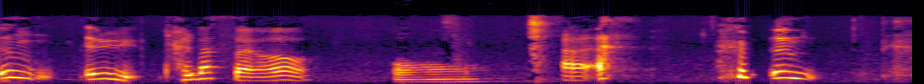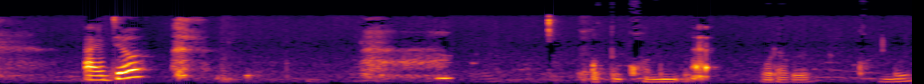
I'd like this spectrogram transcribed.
응을 밟았어요. 어, 아, 응 알죠? 어떤 건, 뭐라고요? 건물?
